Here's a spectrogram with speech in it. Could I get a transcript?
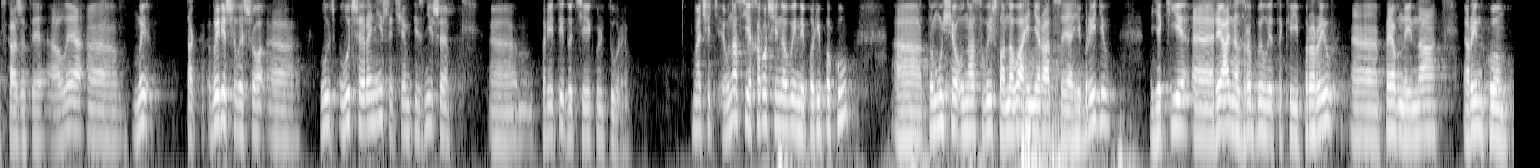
скажете, але ми так вирішили, що лучше раніше, чим пізніше перейти до цієї культури. Значить, у нас є хороші новини по ріпаку, тому що у нас вийшла нова генерація гібридів, які е, реально зробили такий прорив е, певний на ринку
